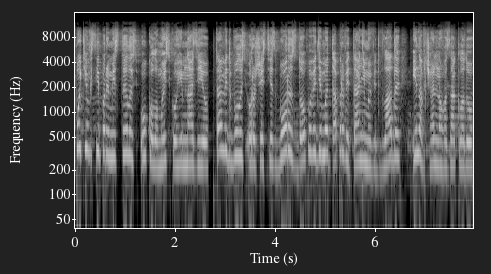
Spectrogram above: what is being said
Потім всі перемістились у Коломийську гімназію. Там відбулись урочисті збори з доповідями та привітаннями від влади і навчального закладу.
